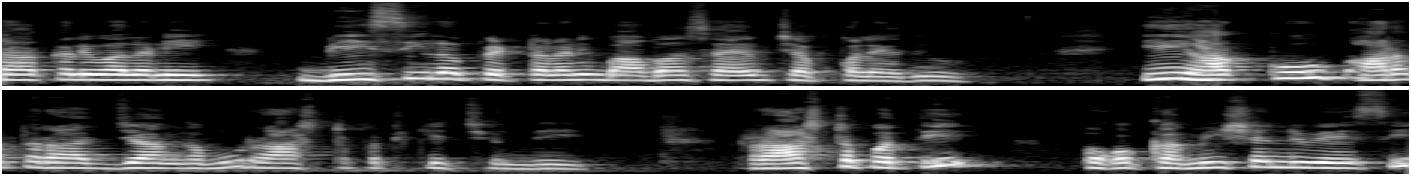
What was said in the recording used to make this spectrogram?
చాకలి వాళ్ళని బీసీలో పెట్టాలని బాబాసాహెబ్ చెప్పలేదు. ఈ హక్కు భారత రాజ్యాంగము రాష్ట్రపతికి ఇచ్చింది. రాష్ట్రపతి ఒక కమిషన్ని వేసి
